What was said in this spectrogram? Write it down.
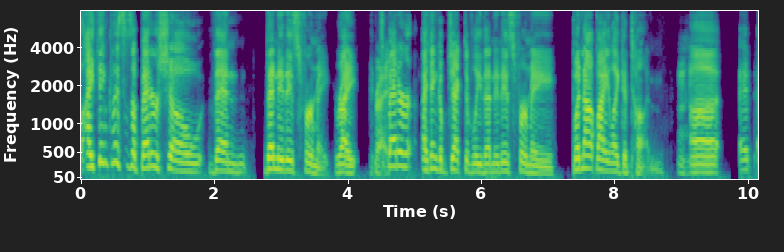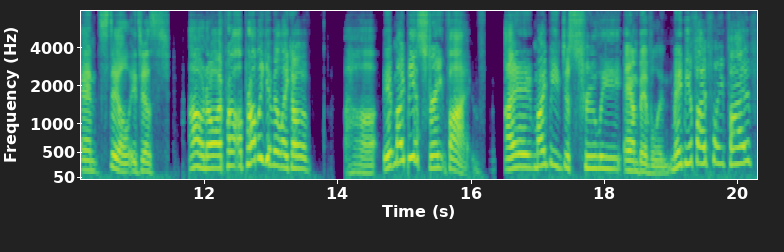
I think this is a better show than than it is for me, right? It's better, I think, objectively than it is for me, but not by like a ton. Mhm. Uh, and, and still, it just, I don't know. I pro- I'll probably give it like a, uh, it might be a straight five. I might be just truly ambivalent. Maybe a five point five.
